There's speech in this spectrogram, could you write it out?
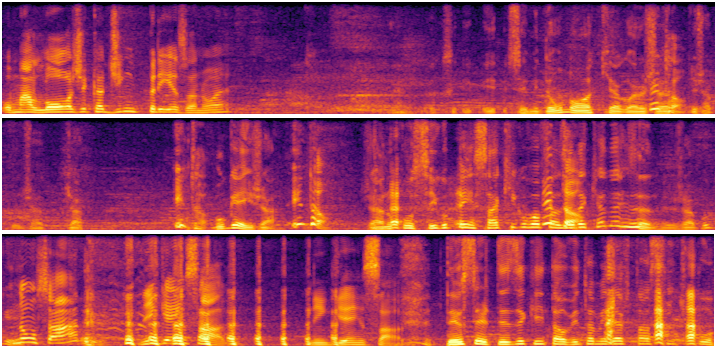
uma lógica de empresa, não é? Você me deu um nó aqui agora, então. já, já, já, já então. buguei já. Então. Já não consigo pensar o que eu vou fazer então, daqui a 10 anos. Eu já buguei. Não sabe. Ninguém sabe. Ninguém sabe. Tenho certeza que quem tá ouvindo também deve estar assim, tipo.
